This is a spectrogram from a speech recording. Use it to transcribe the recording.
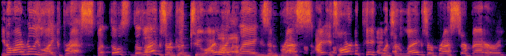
you know, I really like breasts, but those the legs are good too. I like legs and breasts. I, it's hard to pick which your legs or breasts are better. And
